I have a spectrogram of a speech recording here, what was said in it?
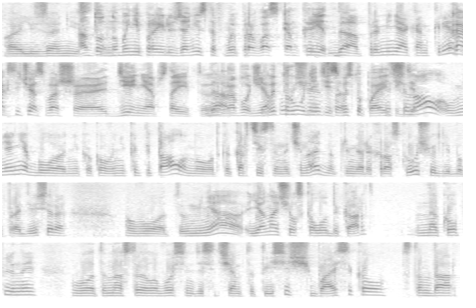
а, иллюзионисты. Антон, но мы не про иллюзионистов, мы про вас конкретно. Да, про меня конкретно. Как сейчас ваш э, день обстоит э, Да, рабочий? я, вы трудитесь, выступаете? Начинал, у меня не было никакого ни капитала, но вот как артисты начинают, например, их раскручивают, либо продюсеры. Вот. У меня, я начал с колоды карт накопленной, вот, она стоила 80 чем-то тысяч, Bicycle стандарт,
